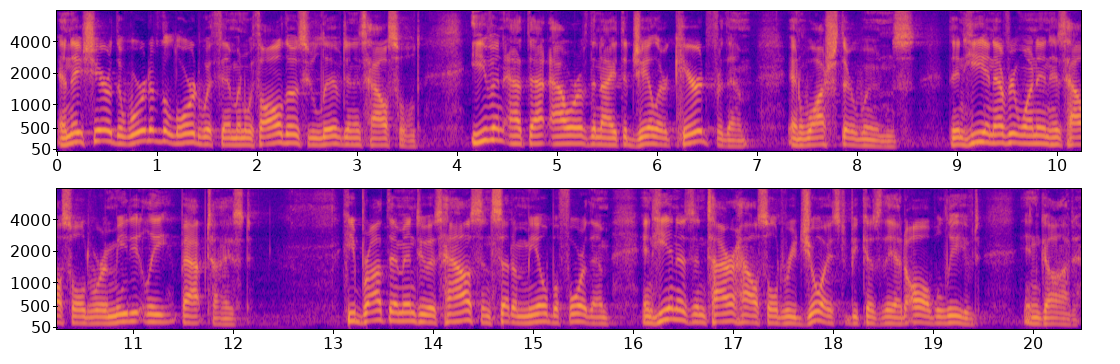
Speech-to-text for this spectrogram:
And they shared the word of the Lord with him and with all those who lived in his household. Even at that hour of the night, the jailer cared for them and washed their wounds. Then he and everyone in his household were immediately baptized. He brought them into his house and set a meal before them, and he and his entire household rejoiced because they had all believed in God.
